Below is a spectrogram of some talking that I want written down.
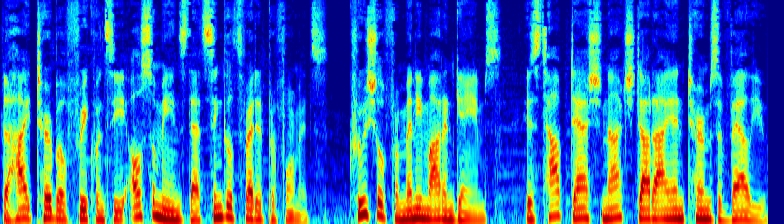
The high turbo frequency also means that single-threaded performance, crucial for many modern games, is top-notch. In terms of value,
